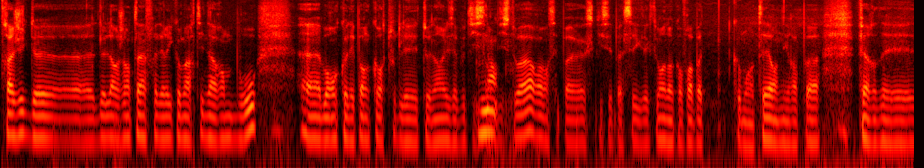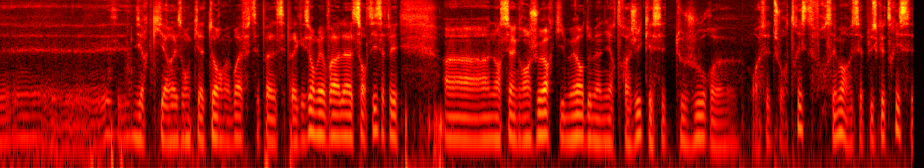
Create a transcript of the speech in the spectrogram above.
tragique de, de l'Argentin Federico Martin à. Euh, bon, on ne connaît pas encore tous les tenants et les aboutissants Non. de l'histoire. On ne sait pas ce qui s'est passé exactement, donc on ne fera pas de commentaires. On n'ira pas faire des dire qui a raison, qui a tort. Mais bref, c'est pas pas la question. Mais enfin, la sortie, ça fait un, ancien grand joueur qui meurt de manière tragique et c'est toujours euh, c'est toujours triste forcément. C'est plus que triste.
